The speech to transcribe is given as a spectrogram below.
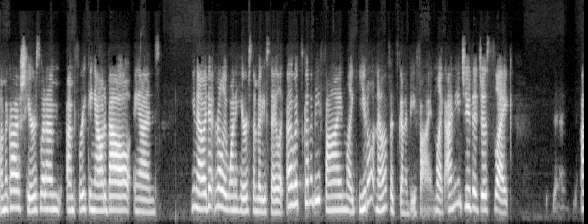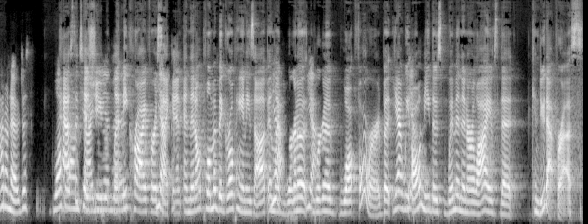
"Oh my gosh, here's what I'm I'm freaking out about." And you know, I didn't really want to hear somebody say like, "Oh, it's going to be fine." Like you don't know if it's going to be fine. Like I need you to just like I don't know, just walk pass the tissue me let me cry for a yeah. second and then i'll pull my big girl panties up and yeah. like we're gonna yeah. we're gonna walk forward but yeah we all need those women in our lives that can do that for us.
